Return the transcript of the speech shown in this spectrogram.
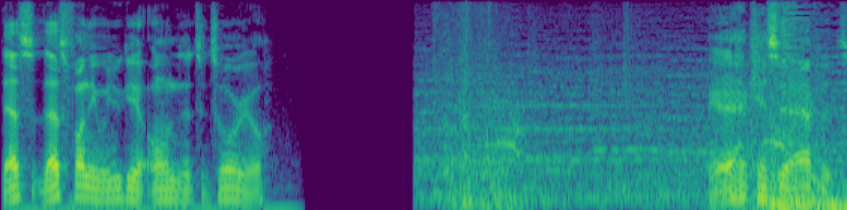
That's that's funny when you get owned in the tutorial. Yeah, I guess it happens.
